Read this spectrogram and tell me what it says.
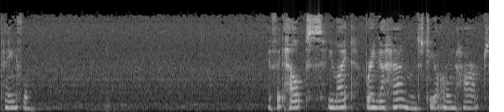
painful. If it helps, you might bring a hand to your own heart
